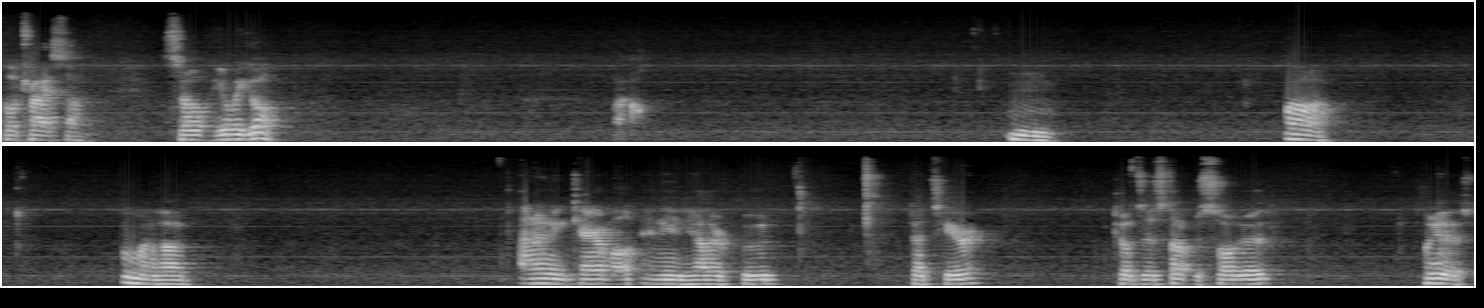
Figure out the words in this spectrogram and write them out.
Go try some. So here we go. Wow. Mmm. Oh. Oh my god. I don't even care about any of the other food that's here because this stuff is so good. Look at this.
